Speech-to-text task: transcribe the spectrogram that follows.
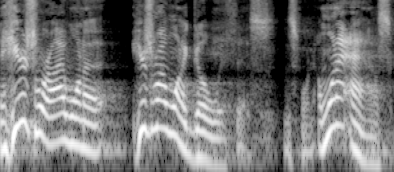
Now, here's where I want to here's where I want to go with this this morning. I want to ask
